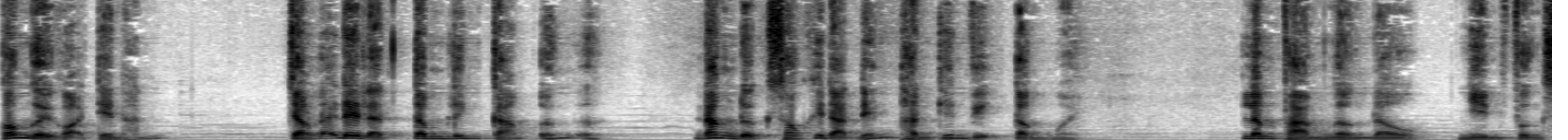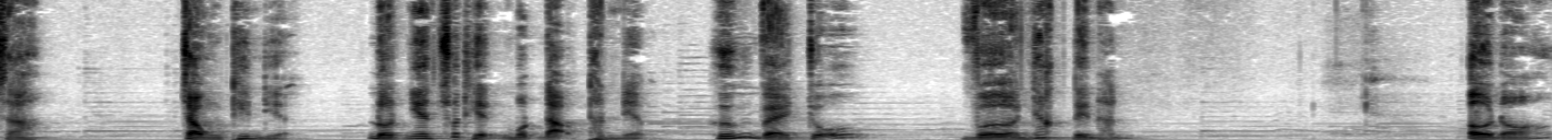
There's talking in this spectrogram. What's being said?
Có người gọi tên hắn. Chẳng lẽ đây là tâm linh cảm ứng ư? Năng lực sau khi đạt đến thần thiên vị tầng 10 Lâm Phạm ngẩng đầu, Nhìn phương xa. Trong thiên địa, Đột nhiên xuất hiện một đạo thần niệm, Hướng về chỗ vừa nhắc tên hắn. Ở đó,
